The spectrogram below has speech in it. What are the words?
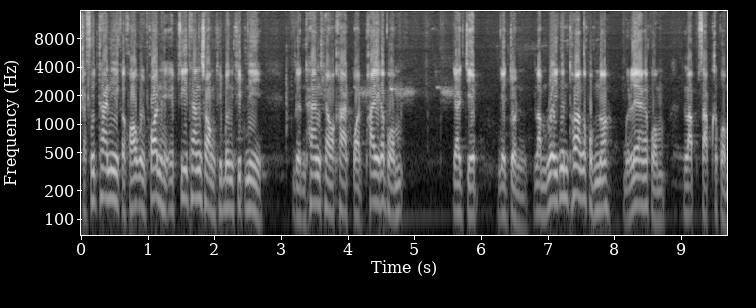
กระสุดท่านี้ก็ขออวยพรให้เอฟซีทางช่องที่เบิ่งคลิปนี้ เดินทางแคล้วคาดปลอดภัยครับผม อย่าเจ็บ อย่าจนลำรวยเงินทองครับผมเนาะเหมือนแรงครับผมรับทรัพย์ครับผม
